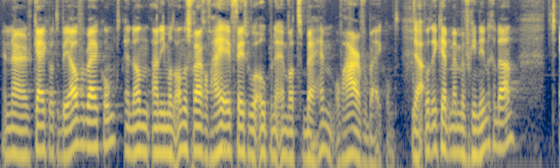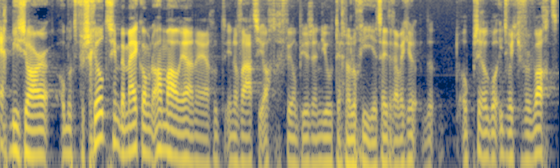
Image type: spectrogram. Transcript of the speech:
En naar kijken wat er bij jou voorbij komt. En dan aan iemand anders vragen of hij even Facebook wil openen... en wat bij hem of haar voorbij komt. Ja. Wat ik heb met mijn vriendin gedaan. Het is echt bizar om het verschil te zien. Bij mij komen er allemaal, ja, nou ja, goed, innovatieachtige filmpjes en nieuwe technologie, et cetera. Weet je, op zich ook wel iets wat je verwacht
